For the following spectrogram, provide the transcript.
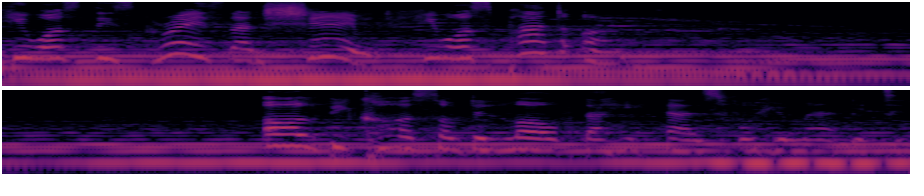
He was disgraced and shamed. He was spat on. All because of the love that he has for humanity.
